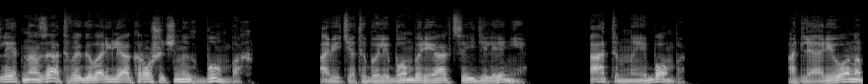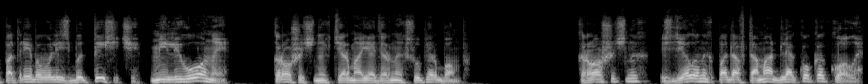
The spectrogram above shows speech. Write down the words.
лет назад вы говорили о крошечных бомбах. А ведь это были бомбы реакции деления. Атомные бомбы. А для Ориона потребовались бы тысячи, миллионы крошечных термоядерных супербомб. Крошечных, сделанных под автомат для Кока-Колы.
